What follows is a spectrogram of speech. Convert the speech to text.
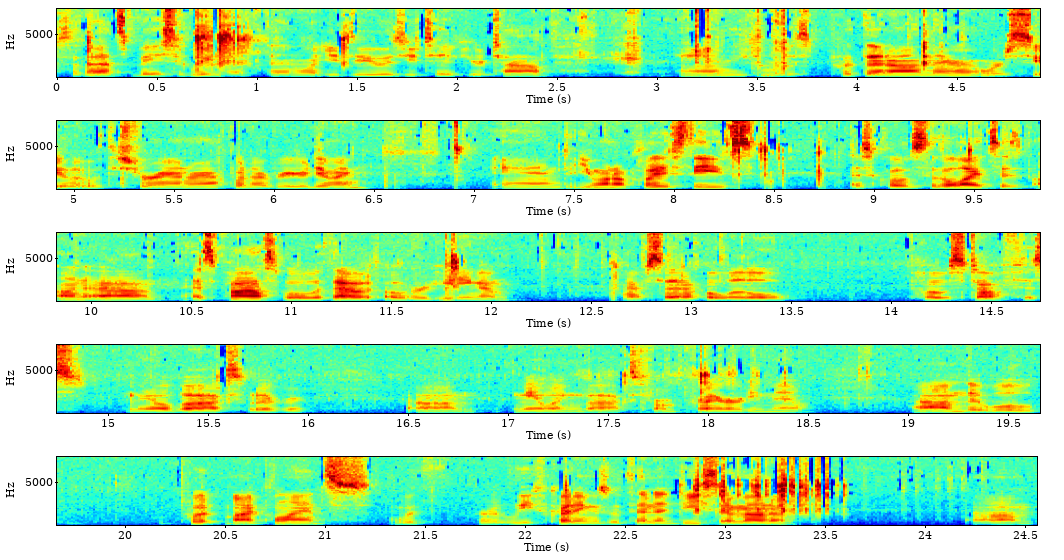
So that's basically it. Then what you do is you take your top and you can just put that on there or seal it with the saran wrap, whatever you're doing. And you want to place these as close to the lights as, on, um, as possible without overheating them. I've set up a little post office mailbox, whatever, um, mailing box from Priority Mail um, that will put my plants with or leaf cuttings within a decent amount of um,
